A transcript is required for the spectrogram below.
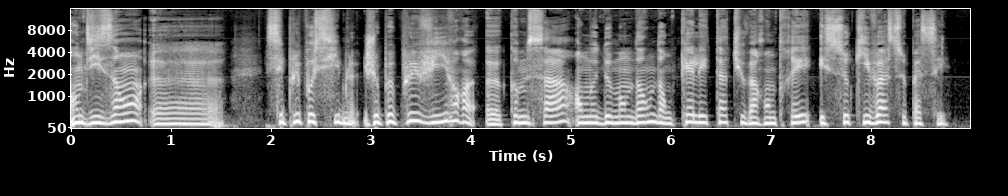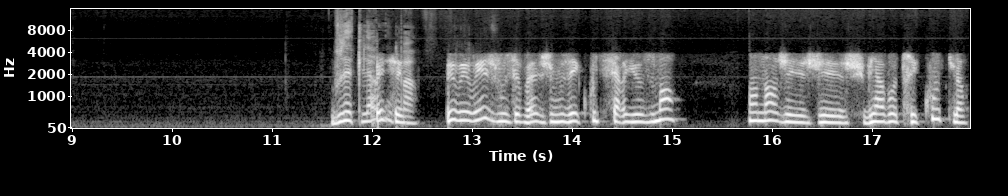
En disant, euh, c'est plus possible, je peux plus vivre euh, comme ça en me demandant dans quel état tu vas rentrer et ce qui va se passer. Vous êtes là Oui, ou pas? Oui, oui, oui, je vous, bah, je vous écoute sérieusement. Non, non, j'ai- j'ai- je suis bien à votre écoute, là.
